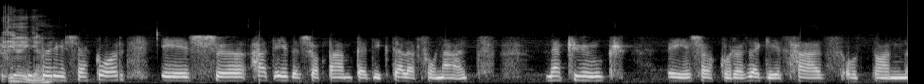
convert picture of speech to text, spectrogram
ja, kitörésekor, és hát édesapám pedig telefonált nekünk, és akkor az egész ház ottan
